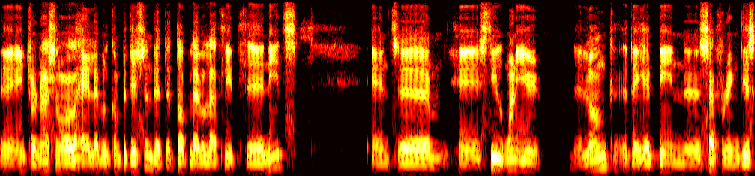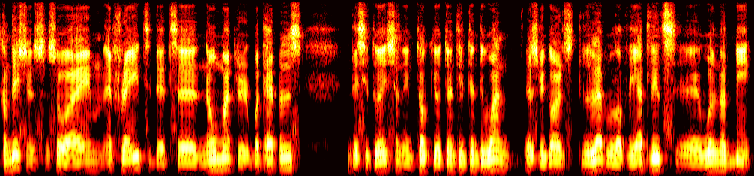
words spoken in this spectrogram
uh, international high-level competition that the top-level athlete uh, needs. And um, uh, still, one year long, they have been uh, suffering these conditions. So I am afraid that no matter what happens, the situation in Tokyo 2021 as regards to the level of the athletes will not be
